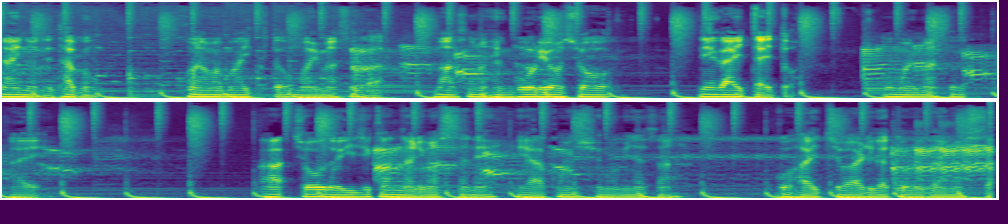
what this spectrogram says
ないので多分、このまま行くと思いますが、まあその辺ご了承願いたいと思います。はい。あ、ちょうどいい時間になりましたね。いや、今週も皆さん、ご拝聴ありがとうございました。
